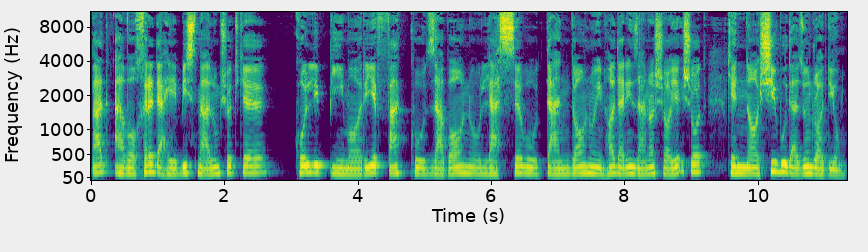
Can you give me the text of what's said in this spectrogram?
بعد اواخر دهه 20 معلوم شد که کلی بیماری فک و زبان و لسه و دندان و اینها در این زنها شایع شد که ناشی بود از اون رادیوم.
